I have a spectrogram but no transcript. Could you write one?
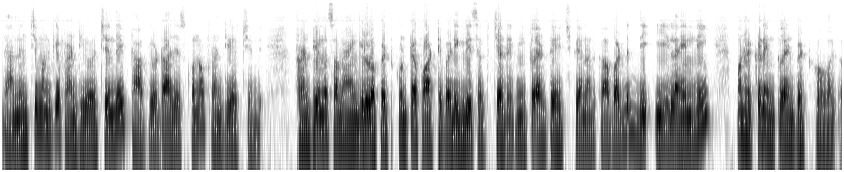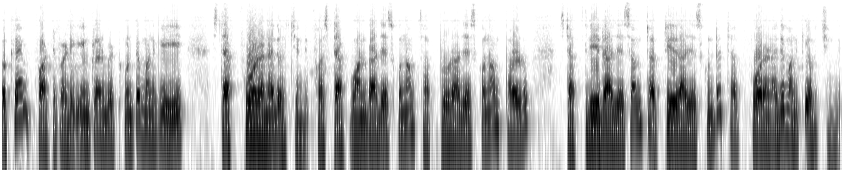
దాని నుంచి మనకి ఫ్రంట్ వ్యూ వచ్చింది. టాప్ వ్యూ డ్రా చేసుకున్నాం ఫ్రంట్ వ్యూ వచ్చింది. ఫ్రంట్ వ్యూను సమ్ యాంగిల్లో పెట్టుకుంటే ఫార్టీ ఫైవ్ డిగ్రీస్ వచ్చాడు ఇంక్లైన్ టు హెచ్పి అన్నాడు కాబట్టి ది- ఈ లైన్ని మనం ఇక్కడ ఇంక్లైన్ పెట్టుకోవాలి. Okay forty five degree incline పెట్టుకుంటే మనకి స్టెప్ ఫోర్ అనేది వచ్చింది. ఫస్ట్ స్టెప్ వన్ డ్రా చేసుకున్నాం. స్టెప్ టూ డ్రా చేసుకున్నాం. థర్డ్ స్టెప్ త్రీ డ్రా చేసాం స్టెప్ త్రీ డ్రా చేసుకుంటే స్టెప్ ఫోర్ అనేది మనకి వచ్చింది.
